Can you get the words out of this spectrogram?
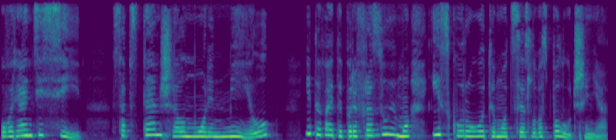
У варіанті C substantial morning meal. І давайте перефразуємо і скоротимо це словосполучення.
